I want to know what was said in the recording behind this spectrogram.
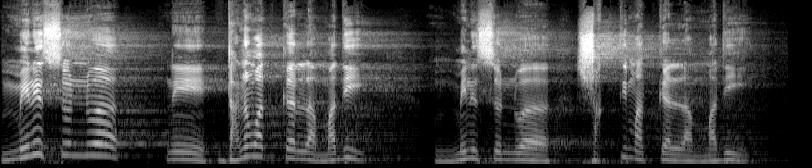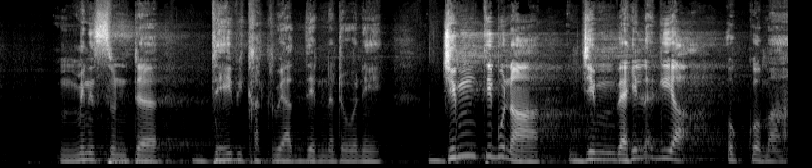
මිනිස්සුන්ව ධනවත් කරලා මදි මිනිස්සුන්ව ශක්තිමත් කරලා මදී මිනිස්සුන්ට දේවිකත්වයක් දෙන්නට වනේ. ජිම් තිබුණා ජිම් වැහිල ගියා ඔක්කොමා.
